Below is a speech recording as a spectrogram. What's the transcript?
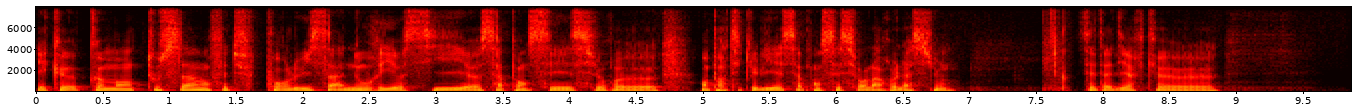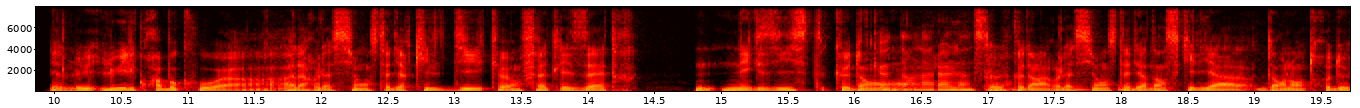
et que comment tout ça, en fait, pour lui, ça a nourri aussi euh, sa pensée sur, euh, en particulier sa pensée sur la relation. C'est-à-dire que lui, lui, il croit beaucoup à, à la relation. C'est-à-dire qu'il dit qu'en fait, les êtres n'existent que dans, Que dans la relation. que dans la relation, c'est-à-dire dans ce qu'il y a dans l'entre-deux.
